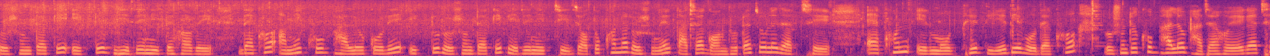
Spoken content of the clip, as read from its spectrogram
রসুনটাকে একটু ভেজে নিতে হবে। দেখো, আমি খুব ভালো করে একটু রসুনটাকে ভেজে নিচ্ছি, যতক্ষণ না রসুনের কাঁচা গন্ধটা চলে যাচ্ছে। এখন এর মধ্যে দিয়ে দেব, দেখো, রসুনটা খুব ভালো ভাজা হয়ে গেছে।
